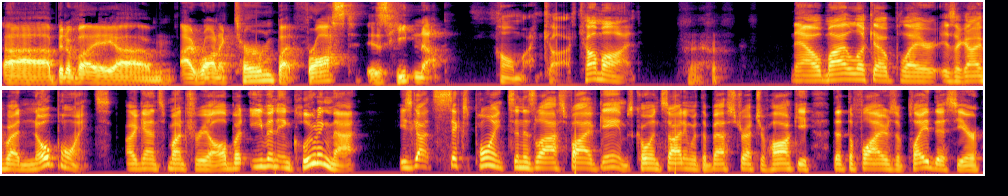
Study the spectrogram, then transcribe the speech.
uh, a bit of a um, ironic term, but Frost is heating up. Oh my God. Come on. Now, my lookout player is a guy who had no points against Montreal, but even including that, he's got six points in his last five games, coinciding with the best stretch of hockey that the Flyers have played this year.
